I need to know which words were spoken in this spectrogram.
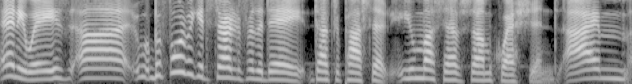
Anyways, uh, before we get started for the day, Dr. Pasta, you must have some questions. I'm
